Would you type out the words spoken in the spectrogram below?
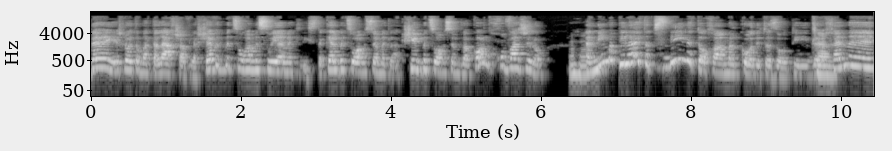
ויש לו את המטלה עכשיו לשבת בצורה מסוימת, להסתכל בצורה מסוימת, להקשיב בצורה מסוימת והכל חובה שלו. מהמם. אני מפילה את עצמי לתוך המלכודת הזאת כן. ולכן אה,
